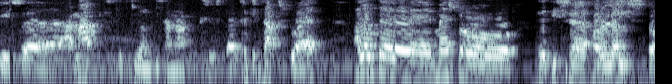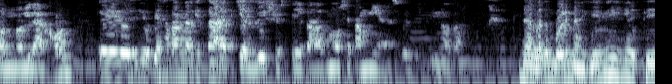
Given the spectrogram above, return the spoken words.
της ε, ανάπτυξης και της κοινωνικής ανάπτυξης εντάξει, και της αύξησης του ΑΕΠ αλλά ούτε μέσω ε, της ε, φορολόγησης των ολιγαρχών ε, η οποία θα ήταν αρκετά επικερδής ουσιαστικά για τα δημόσια ταμεία σε περίπτωση που γινόταν. Ναι, αλλά δεν μπορεί να γίνει γιατί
